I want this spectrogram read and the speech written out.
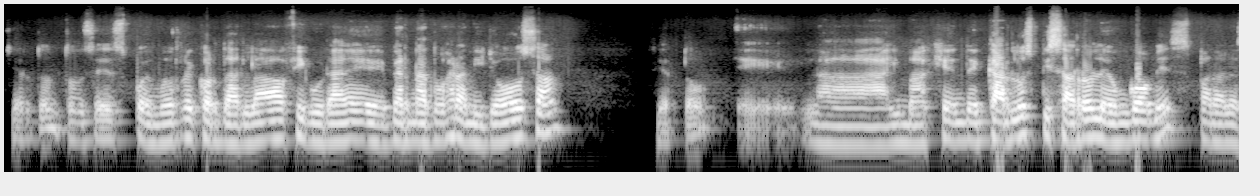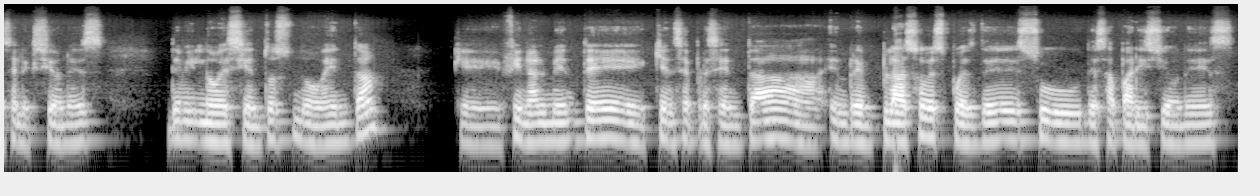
¿cierto? Entonces podemos recordar la figura de Bernardo Jaramillo Osa, ¿cierto? Eh, la imagen de Carlos Pizarro León Gómez para las elecciones de 1990, que finalmente quien se presenta en reemplazo después de su desaparición es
